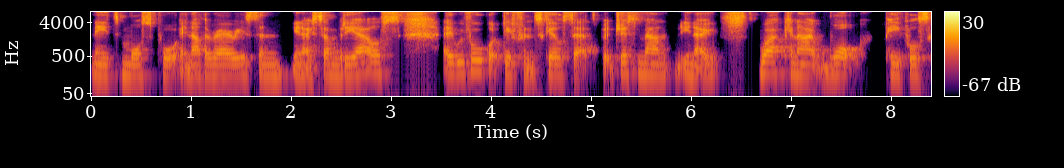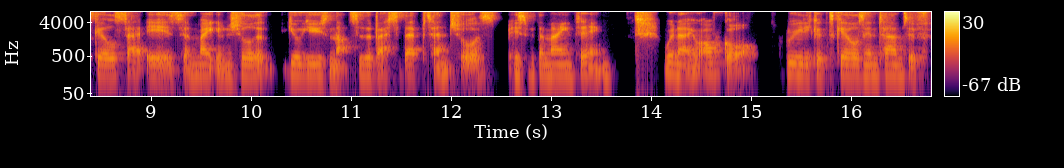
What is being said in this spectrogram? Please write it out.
needs more support in other areas than you know somebody else. Uh, we've all got different skill sets but just man you know working out what people's skill set is and making sure that you're using that to the best of their potential is, is the main thing. We know i've got really good skills in terms of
